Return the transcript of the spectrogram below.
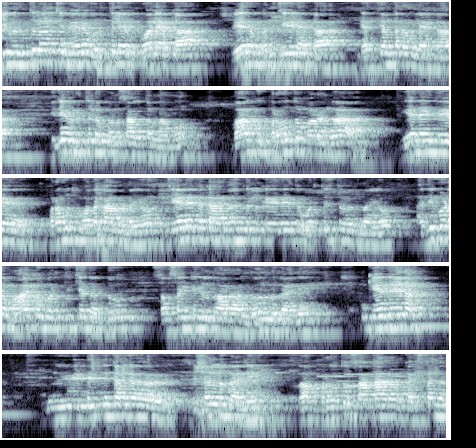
ఈ వృత్తిలో నుంచి వేరే వృత్తిలే పోలేక వేరే పని చేయలేక గత్యంతరం లేక ఇదే వృత్తిలో కొనసాగుతున్నాము. మాకు ప్రభుత్వ పరంగా ఏదైతే ప్రభుత్వ పథకాలు ఉన్నాయో చేనేత కార్మికులకు ఏదైతే వర్తిస్తూ ఉన్నాయో అది కూడా మాకు వర్తించేటట్టు సొసైటీల ద్వారా లోన్లు కానీ ఇంకేదైనా ఈ టెక్నికల్గా విషయంలో కానీ మాకు ప్రభుత్వ సహకారం ఖచ్చితంగా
